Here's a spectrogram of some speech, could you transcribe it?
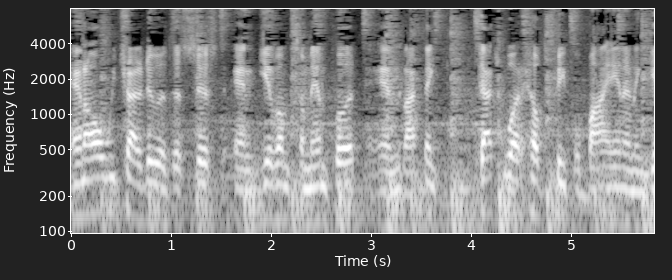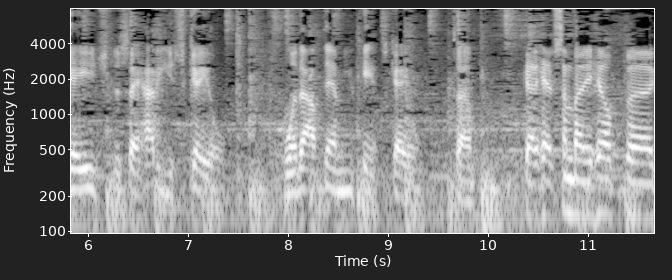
and all we try to do is assist and give them some input. And I think that's what helps people buy in and engage to say, how do you scale? Without them, you can't scale. So, got to have somebody help uh,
